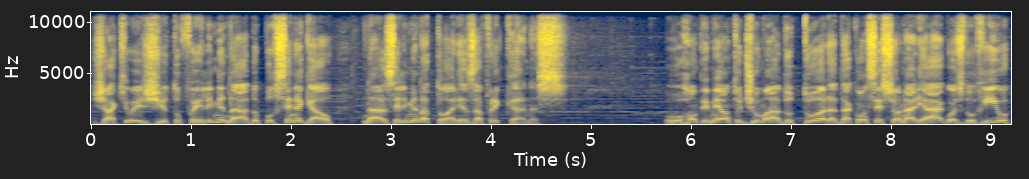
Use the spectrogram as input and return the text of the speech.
já que o Egito foi eliminado por Senegal nas eliminatórias africanas. O rompimento de uma adutora da concessionária Águas do Rio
